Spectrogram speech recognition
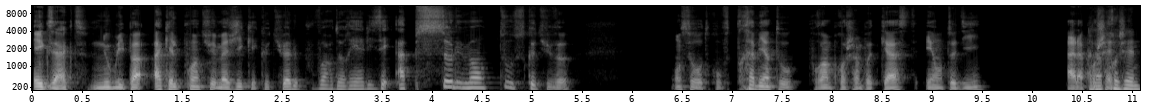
Exact. N'oublie pas à quel point tu es magique et que tu as le pouvoir de réaliser absolument tout ce que tu veux. On se retrouve très bientôt pour un prochain podcast et on te dit à la prochaine. À la prochaine.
